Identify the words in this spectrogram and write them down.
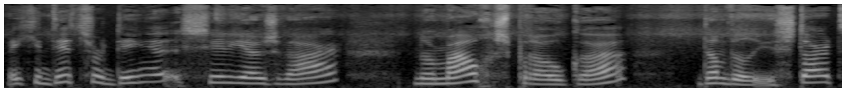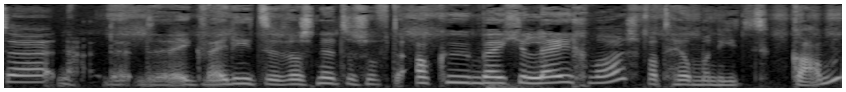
weet je, dit soort dingen, serieus waar. Normaal gesproken, dan wil je starten. Nou, de, ik weet niet, het was net alsof de accu een beetje leeg was. Wat helemaal niet kan.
